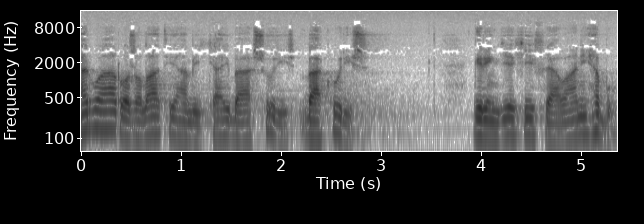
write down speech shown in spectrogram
هەروەها ڕۆژەڵاتی ئامریکای باکووریش گرنگییەکی فراوانی هەبوو.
